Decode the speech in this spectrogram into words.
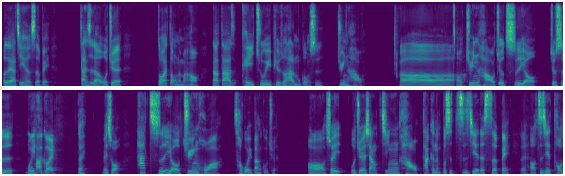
热压结合设备。但是呢，我觉得都在动了嘛，哈。那大家可以注意，譬如说它的母公司君豪。哦哦，君豪就持有就是母以子贵。没错，他持有君华超过一半股权。哦，所以我觉得像金豪，它可能不是直接的设备，对。哦，直接投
